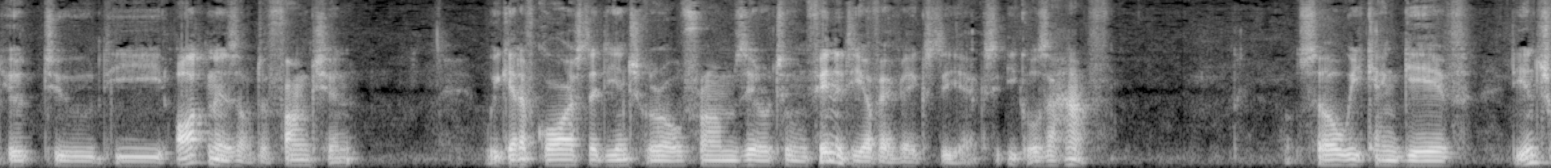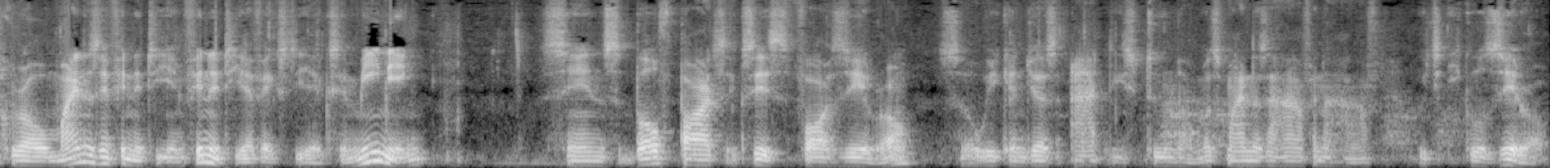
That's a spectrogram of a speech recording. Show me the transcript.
due to the oddness of the function, we get of course that the integral from 0 to infinity of fx dx equals a half. So we can give the integral minus infinity infinity fx dx a meaning since both parts exist for 0, so we can just add these two numbers, minus a half and a half, which equals 0.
